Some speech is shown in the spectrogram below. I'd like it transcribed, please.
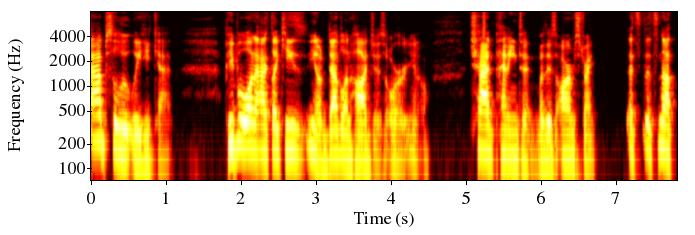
Absolutely, he can. People want to act like he's, you know, Devlin Hodges or, you know, Chad Pennington with his arm strength. That's that's not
